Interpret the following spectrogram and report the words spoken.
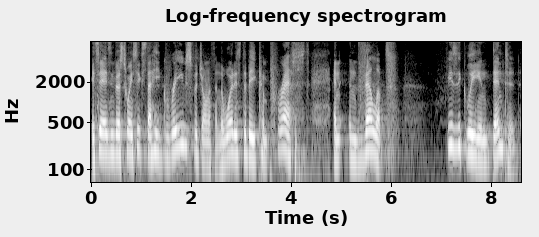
It says in verse 26 that he grieves for Jonathan. The word is to be compressed and enveloped, physically indented,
